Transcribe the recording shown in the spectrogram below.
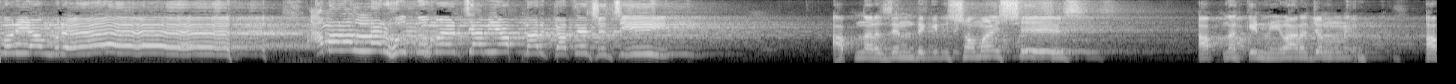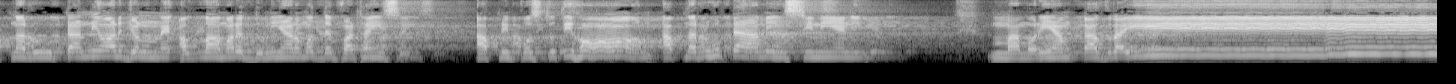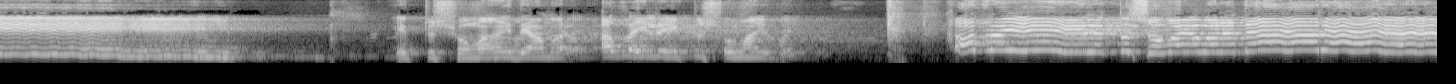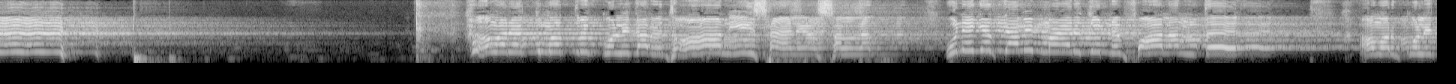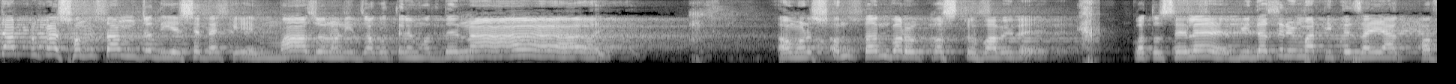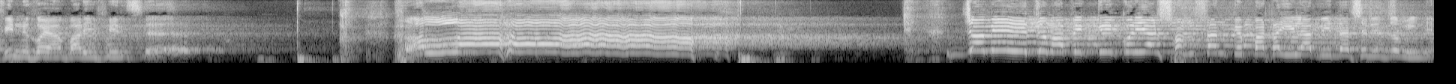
মরিয়ম রে। আমার আল্লাহর হুকুম হয়েছে, আমি আপনার কাছে এসেছি। আপনার জিন্দগির সময় শেষ। আপনাকে নেওয়ার জন্য, আপনার রুটা নেওয়ার জন্য আল্লাহ আমার দুনিয়ার মধ্যে পাঠাইছে। আপনি প্রস্তুতি হন, আপনার রুটা আমি ছিনিয়ে নিব। মা মরিয়াম কাজরাই একটু সময় দে আমার। আজরাইলে একটু সময় দে। আজরাইল, একটু সময় আমার দে। আমার একমাত্র কলিজার ধন সালাম উনি গেছে আমি মায়ের জন্য ফল আনতে। আমার কলিজার টুকরা সন্তান যদি এসে দেখে মা জননী জগতের মধ্যে নাই, আমার সন্তান বড় কষ্ট পাবে রে। কত ছেলে বিদেশের মাটিতে যাইয়া কফিন হইয়া বাড়ি ফিরছে। আল্লাহ! জমি জমা বিক্রি করিয়া সন্তানকে পাঠাইলা বিদেশের জমিনে।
